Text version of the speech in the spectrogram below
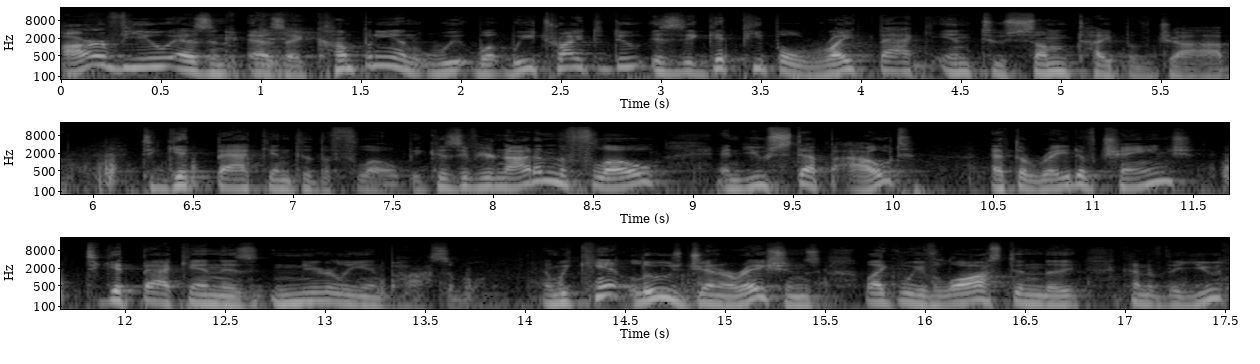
Our view as an, as a company and we, what we try to do is to get people right back into some type of job, to get back into the flow. Because if you're not in the flow and you step out at the rate of change, to get back in is nearly impossible. And we can't lose generations like we've lost in the kind of the youth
